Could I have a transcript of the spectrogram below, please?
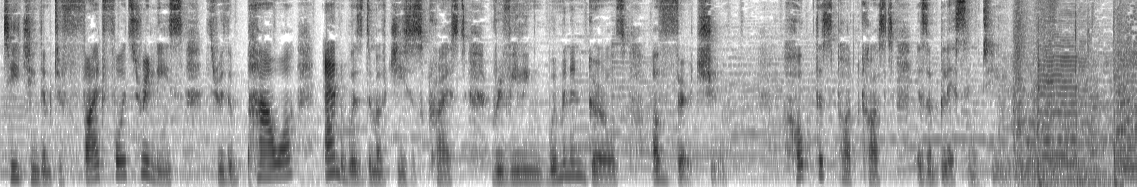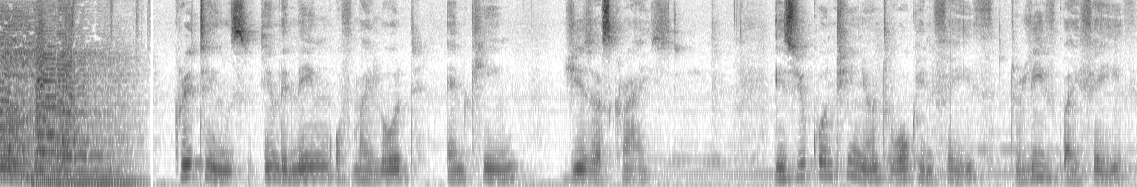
teaching them to fight for its release through the power and wisdom of Jesus Christ, revealing women and girls of virtue. Hope this podcast is a blessing to you. Greetings in the name of my Lord and King Jesus Christ. As you continue to walk in faith, to live by faith,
